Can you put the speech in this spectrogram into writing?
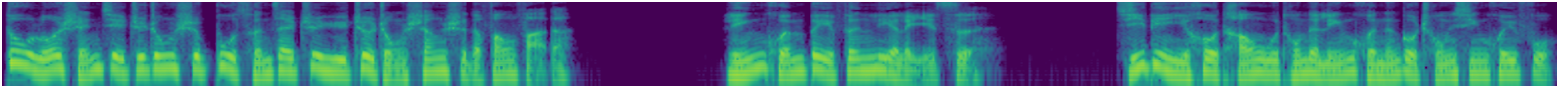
斗罗神界之中是不存在治愈这种伤势的方法的。灵魂被分裂了一次，即便以后唐梧桐的灵魂能够重新恢复，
